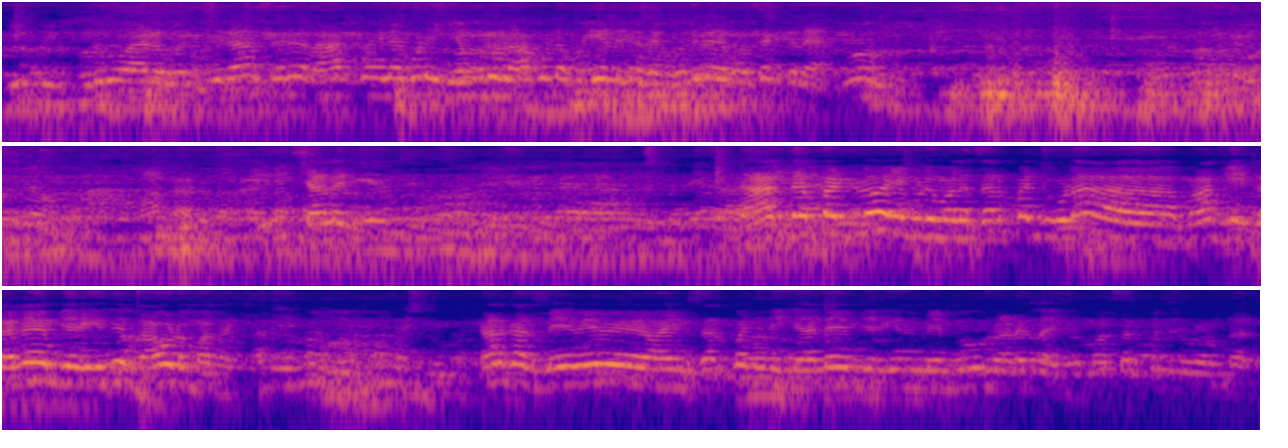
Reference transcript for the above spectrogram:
ఇప్పుడు ఇప్పుడు వాడు వచ్చినా సరే రాకపోయినా కూడా ఎవరు రాకుండా పోయలేదు కదా వదిలే ప్రసక్తిలే ఛాలెంజ్ దాని తప్పట్లో ఇప్పుడు మన సర్పంచ్ కూడా మాకు ఇట్లా అన్యాయం జరిగింది రావడం మనకి కాదు కాదు మేమేమి ఆయన సర్పంచ్ నీకు అన్యాయం జరిగింది మేము ఎవరు అడగలేదు. ఇప్పుడు మా సర్పంచ్ కూడా ఉన్నారు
